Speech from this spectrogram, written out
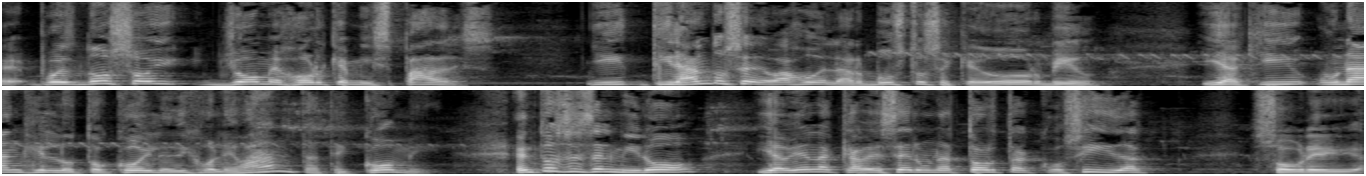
eh, pues no soy yo mejor que mis padres. Y tirándose debajo del arbusto se quedó dormido. Y aquí un ángel lo tocó y le dijo, levántate, come. Entonces él miró y había en la cabecera una torta cocida sobre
